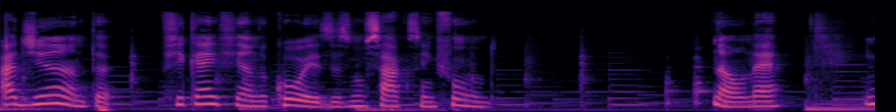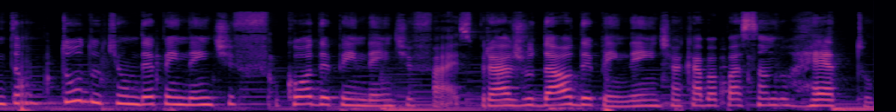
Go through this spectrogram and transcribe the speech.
Adianta ficar enfiando coisas num saco sem fundo? Não, né? Então, tudo que um dependente, codependente faz para ajudar o dependente acaba passando reto,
